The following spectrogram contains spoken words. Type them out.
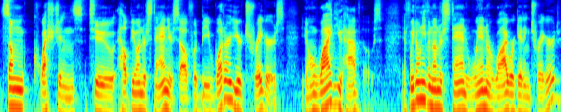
some questions to help you understand yourself would be what are your triggers? You know, why do you have those? If we don't even understand when or why we're getting triggered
